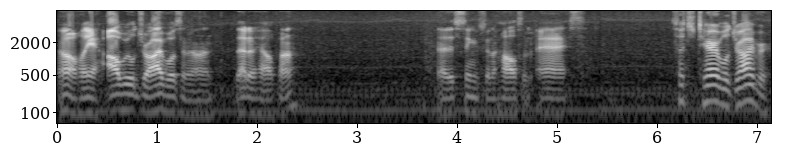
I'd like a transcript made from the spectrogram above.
Oh yeah, all-wheel drive wasn't on. That'd help, huh? Now this thing's gonna haul some ass. Such a terrible driver.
